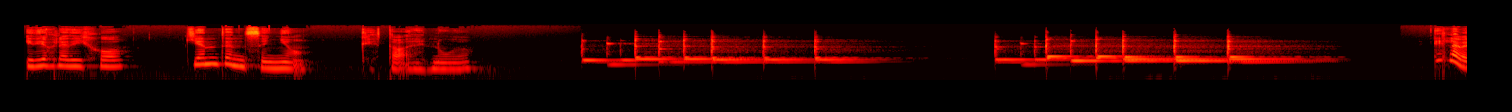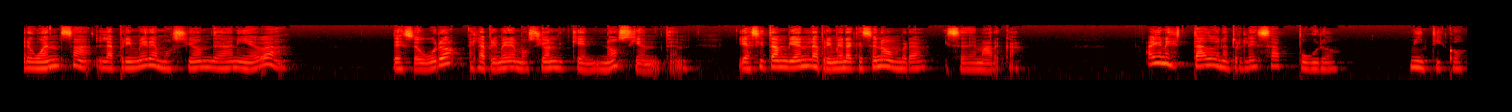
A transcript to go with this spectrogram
Y Dios le dijo, ¿quién te enseñó estaba desnudo? ¿Es la vergüenza la primera emoción de Adán y Eva? De seguro es la primera emoción que no sienten, y así también la primera que se nombra y se demarca. Hay un estado de naturaleza puro, mítico,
